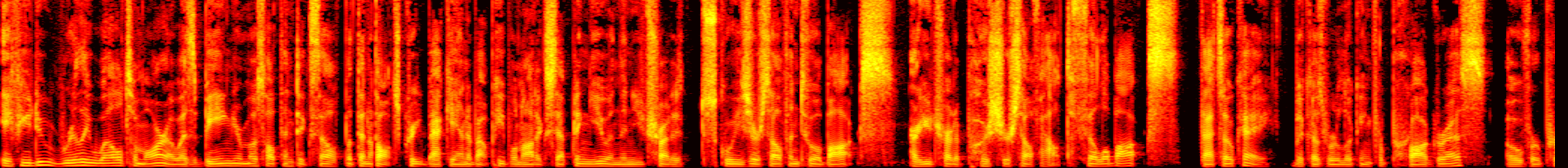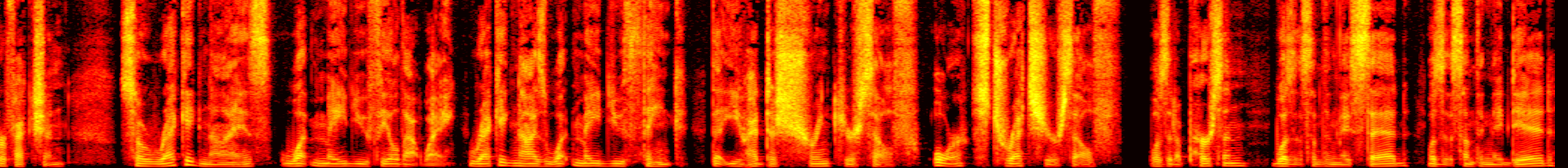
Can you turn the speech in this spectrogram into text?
if you do really well tomorrow as being your most authentic self, but then thoughts creep back in about people not accepting you, and then you try to squeeze yourself into a box, or you try to push yourself out to fill a box, that's okay because we're looking for progress over perfection. So recognize what made you feel that way. Recognize what made you think that you had to shrink yourself or stretch yourself was it a person? Was it something they said? Was it something they did?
